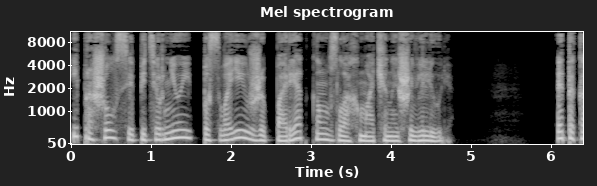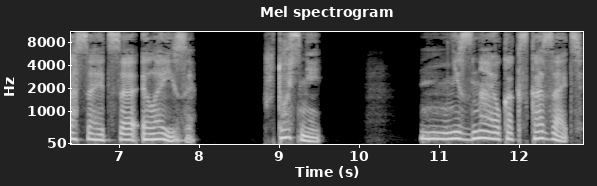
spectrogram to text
и прошелся пятерней по своей уже порядком взлохмаченной шевелюре. Это касается Элоизы. Что с ней? Не знаю, как сказать.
